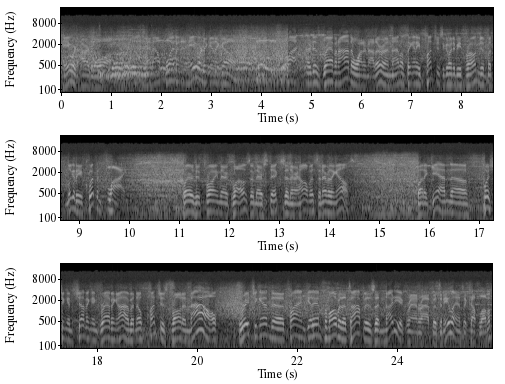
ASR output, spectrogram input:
Hayward hard to the wall. And now Boyman and Hayward are going to go. But they're just grabbing onto one another, and I don't think any punches are going to be thrown. But look at the equipment fly. Players are throwing their gloves and their sticks and their helmets and everything else. But again, uh, pushing and shoving and grabbing on, but no punches thrown. And now reaching in to try and get in from over the top is a Knighty of Grand Rapids, and he lands a couple of them.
